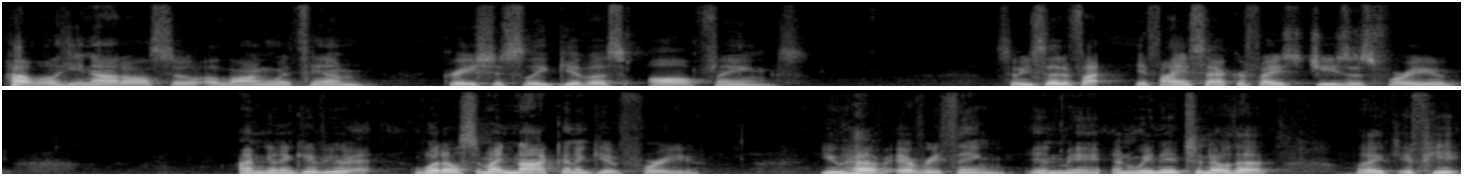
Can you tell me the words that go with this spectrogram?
how will he not also along with him graciously give us all things?" So he said, if I, if I sacrifice Jesus for you, I'm going to give you, what else am I not going to give for you? You have everything in me, and we need to know that. Like, if he,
